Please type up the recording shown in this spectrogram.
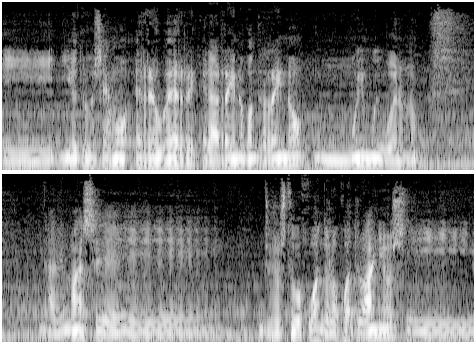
y, otro que se llamó RVR, que era reino contra reino, muy muy bueno, ¿no? Además, eh, yo estuve jugándolo cuatro años y,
